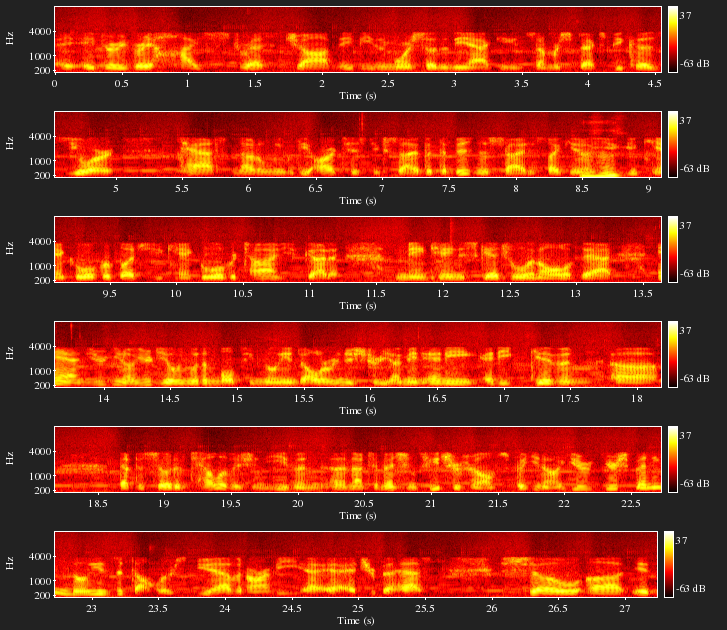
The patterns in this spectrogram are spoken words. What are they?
a, a very very high stress job, maybe even more so than the acting in some respects, because you're tasked not only with the artistic side but the business side. It's like you know Mhm. you, you can't go over budget, you can't go over time, you've got to maintain the schedule and all of that. And you're you know you're dealing with a multi-million dollar industry. I mean any any given. Uh, episode of television even uh, not to mention feature films but you know you're you're spending millions of dollars you have an army uh, at your behest so uh, it's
